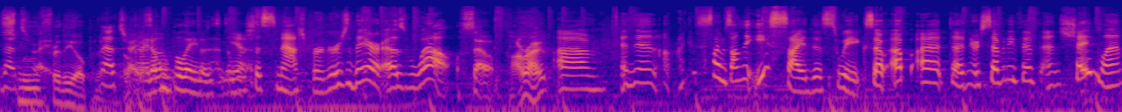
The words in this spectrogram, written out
That's smooth right. for the opening. That's right. Okay. I don't blame those them, Delicious yes. smash burgers there as well. So. All right. Um, and then uh, I guess I was on the east side this week. So up at uh, near 75th and Shadeland,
